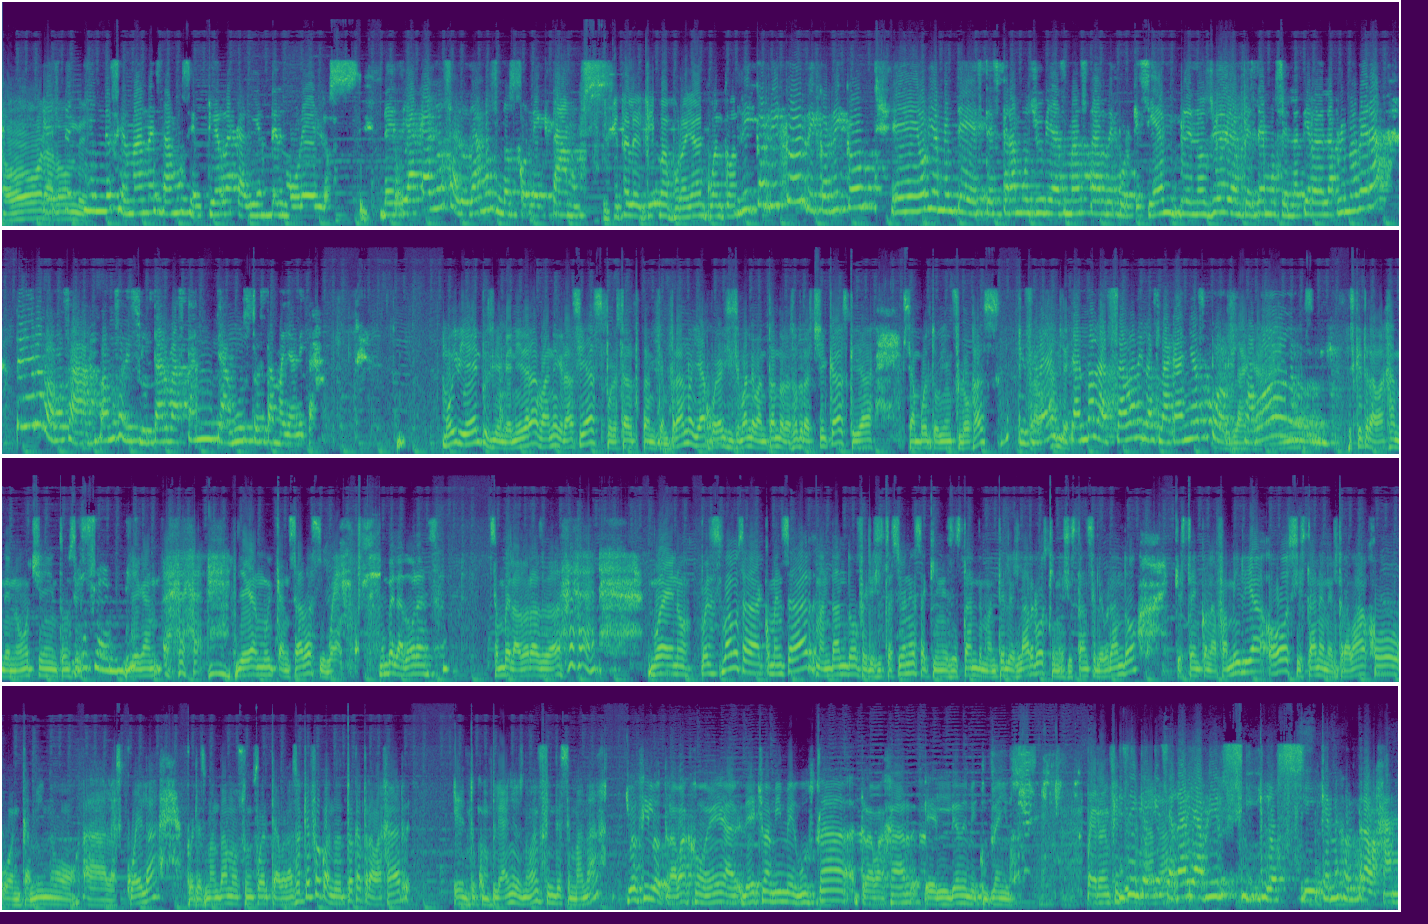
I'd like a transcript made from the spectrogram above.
Ahora, este ¿dónde? fin de semana estamos en Tierra Caliente, en Morelos. Desde acá nos saludamos y nos conectamos. ¿Y qué tal el clima por allá? ¿En cuánto? Rico, rico, rico, rico. Eh, obviamente este, esperamos lluvias más tarde porque siempre nos llueve aunque estemos en la tierra de la primavera, pero vamos a, vamos a disfrutar bastante a gusto esta mañanita. Muy bien, pues bienvenida, Vane, gracias por estar tan temprano. Ya por ahí si se van levantando las otras chicas que ya se han vuelto bien flojas. Que se vayan de- quitando la sábana y las lagañas, por Las lagañas. favor. Es que trabajan de noche, entonces Dicen. llegan llegan muy cansadas y bueno, Son veladoras. son veladoras, ¿verdad? Bueno, pues vamos a comenzar mandando felicitaciones a quienes están de manteles largos, quienes están celebrando, que estén con la familia o si están en el trabajo o en camino a la escuela, pues les mandamos un fuerte abrazo. ¿Qué fue cuando te toca trabajar en tu cumpleaños, no? En fin de semana. Yo sí lo trabajo, ¿eh? De hecho, a mí me gusta trabajar el día de mi cumpleaños. Pero en fin Dicen de que hay que semana. cerrar y abrir ciclos y qué mejor trabajar.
